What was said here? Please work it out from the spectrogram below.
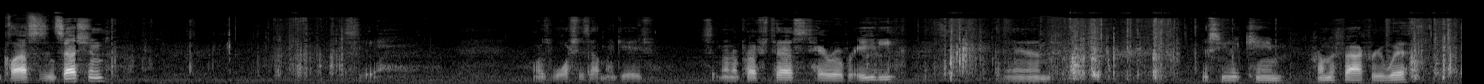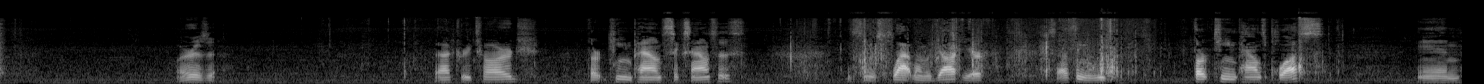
The class is in session. Let's see. Always washes out my gauge. Sitting on a pressure test, hair over 80. And this unit came from the factory with. Where is it? Factory charge, 13 pounds, 6 ounces. This thing was flat when we got here. So I think we 13 pounds plus in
